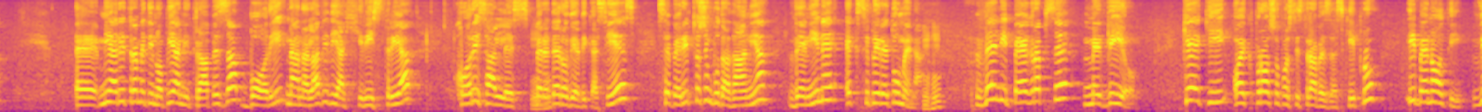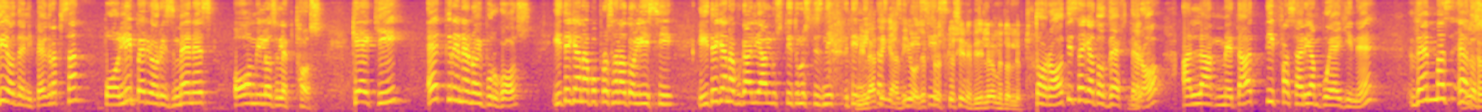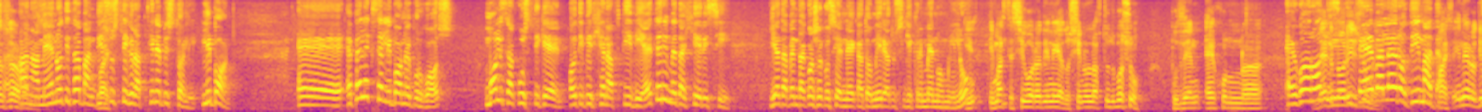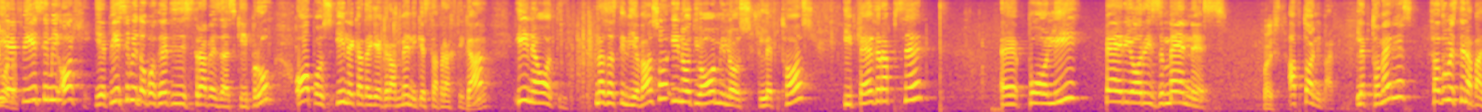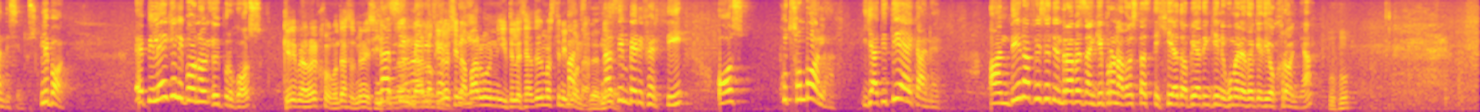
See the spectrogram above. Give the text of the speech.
ε, μία ρήτρα με την οποία η τράπεζα μπορεί να αναλάβει διαχειρίστρια χωρίς άλλες περαιτέρω διαδικασίες σε περίπτωση που τα δάνεια δεν είναι εξυπηρετούμενα. Δεν υπέγραψε με δύο. Και εκεί ο εκπρόσωπος της Τράπεζας Κύπρου είπε ότι δύο δεν υπέγραψαν, πολύ περιορισμένες ο όμιλος λεπτός. Και εκεί έκρινε ο υπουργός είτε για να αποπροσανατολίσει, είτε για να βγάλει άλλους τίτλους της νύχ- τη νύχτα Μιλάτε για στις δύο. Ο ειδήσεις. δεύτερος ποιος είναι, επειδή λέμε με το λεπτό. Το ρώτησα για το δεύτερο, Ναι. αλλά μετά τη φασαρία που έγινε, δεν μας σας έδωσαν. απάντησε. Αναμένω ότι θα απαντήσουν Μάλιστα. στη γραπτή επιστολή. Λοιπόν, ε, επέλεξε λοιπόν ο Υπουργός, μόλις ακούστηκε ότι υπήρχε αυτή η ιδιαίτερη μεταχείριση για τα 529 εκατομμύρια του συγκεκριμένου ομίλου. Εί- Είμαστε σίγουροι ότι είναι για το σύνολο αυτού του ποσού που δεν έχουν. Α, Εγώ δεν ρώτησα, γνωρίζουμε. υπέβαλα ερωτήματα. Μάλιστα, είναι ερωτήματα Η αυτά. επίσημη, όχι, η επίσημη τοποθέτηση της Τράπεζας Κύπρου, όπως είναι καταγεγραμμένη και στα πρακτικά, Ναι. είναι ότι, να σας την διαβάσω, είναι ότι ο Όμιλος Λεπτός υπέγραψε ε, πολύ περιορισμένες. Μάλιστα. Αυτόν είπαν. Λεπτομέρειες θα δούμε στην απάντησή τους. Λοιπόν, επιλέγει λοιπόν ο, ο Υπουργός Κύριε Πινανό, έρχομαι κοντά σας. Μην ανησυχείτε. Να, να συμπεριφερθεί- ολοκληρώσει να πάρουν οι τηλεθεατές μας την εικόνα. Μάλιστα. να συμπεριφερθεί ως κουτσομπόλα. Γιατί τι έκανε; Αντί να αφήσει την Τράπεζα Κύπρου να δώσει τα στοιχεία τα οποία την κυνηγούμε εδώ και δύο χρόνια,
